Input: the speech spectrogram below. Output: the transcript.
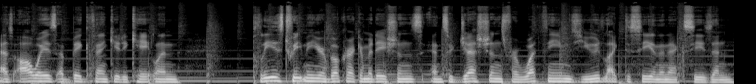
As always, a big thank you to Caitlin. Please tweet me your book recommendations and suggestions for what themes you'd like to see in the next season.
